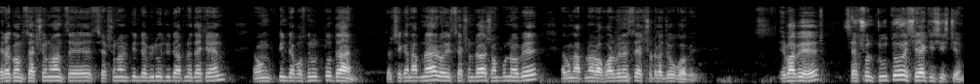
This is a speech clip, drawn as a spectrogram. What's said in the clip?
এরকম সেকশন ওয়ান সেকশন ওয়ান তিনটা ভিডিও যদি আপনি দেখেন এবং তিনটা প্রশ্নের উত্তর দেন, তো সেখানে আপনার ওই সেকশনটা সম্পূর্ণ হবে এবং আপনার অফার ব্যালেন্সে একশো টাকা যোগ হবে। এভাবে সেকশন টুতেও সে একই সিস্টেম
